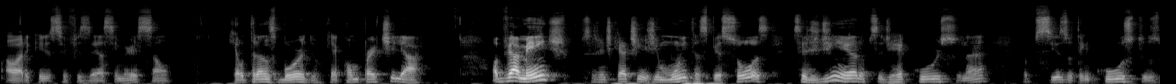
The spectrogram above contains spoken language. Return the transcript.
a hora que você fizer essa imersão, que é o transbordo, que é compartilhar. Obviamente, se a gente quer atingir muitas pessoas, precisa de dinheiro, precisa de recurso, né? Eu preciso, tem custos,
